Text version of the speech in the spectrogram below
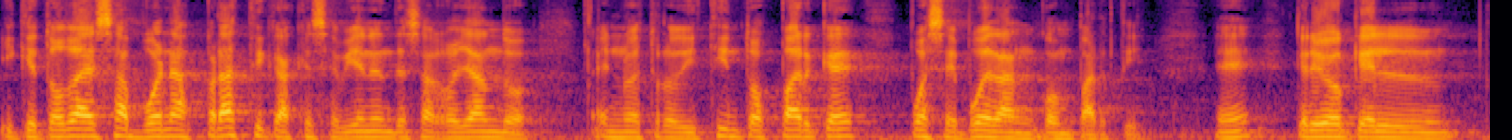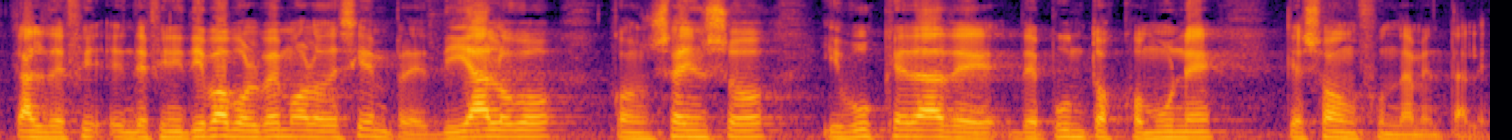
y que todas esas buenas prácticas que se vienen desarrollando en nuestros distintos parques pues se puedan compartir. ¿eh? Creo que, en definitiva volvemos a lo de siempre, diálogo, consenso y búsqueda de puntos comunes que son fundamentales.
